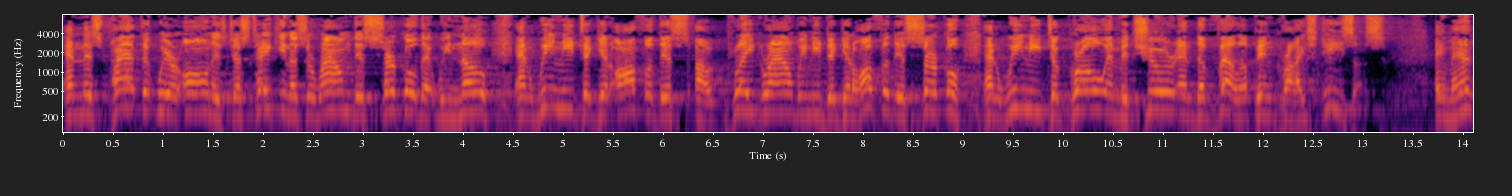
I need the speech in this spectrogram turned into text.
and this path that we're on is just taking us around this circle that we know and we need to get off of this uh, playground we need to get off of this circle and we need to grow and mature and develop in christ jesus. Amen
